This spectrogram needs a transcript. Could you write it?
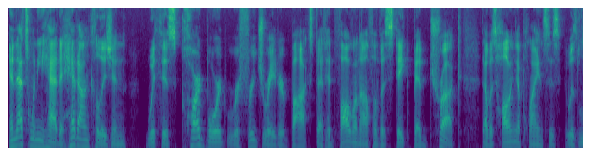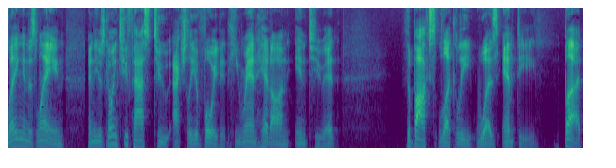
And that's when he had a head on collision with this cardboard refrigerator box that had fallen off of a stake bed truck that was hauling appliances. It was laying in his lane, and he was going too fast to actually avoid it. He ran head on into it. The box, luckily, was empty, but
